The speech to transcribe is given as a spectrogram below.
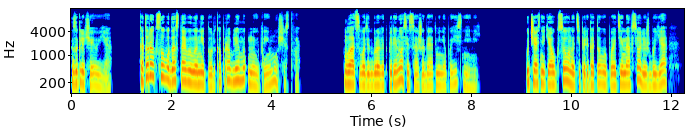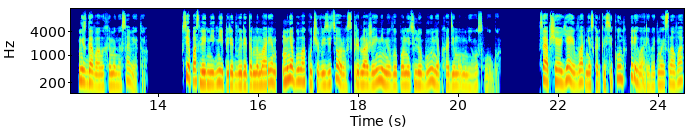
заключаю я, которая, к слову, доставила не только проблемы, но и преимущества. Влад сводит брови к переносице, ожидая от меня пояснений. Участники аукциона теперь готовы пойти на все, лишь бы я не сдавал их именно совету. Все последние дни перед вылетом на Марен у меня была куча визитеров с предложениями выполнить любую необходимую мне услугу. Сообщаю я, и Влад несколько секунд переваривает мои слова,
